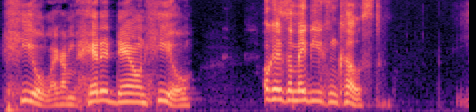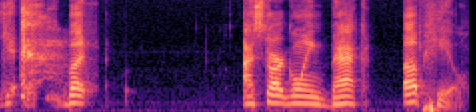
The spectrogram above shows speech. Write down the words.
hill. Like I'm headed downhill. Okay, so maybe you can coast. Yeah. But I start going back uphill.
